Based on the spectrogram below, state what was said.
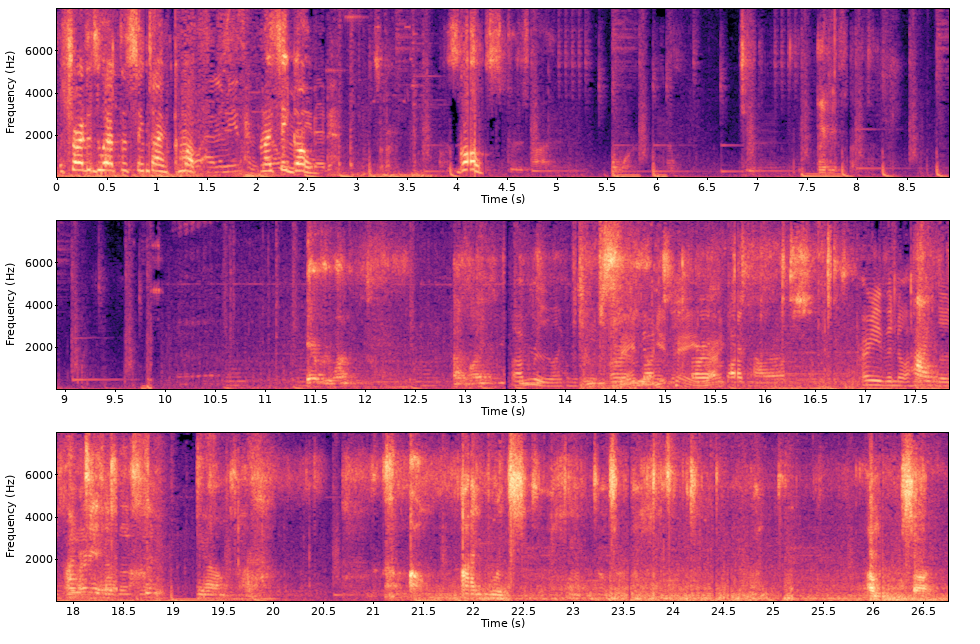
Let's try to do it at the same time. Come up. When I been say go. Go. As good as mine. Don't worry. Thank you. Hey everyone. I like I'm really liking this. Save Alright, and get paid, Alright, five power-ups. I don't even know half of those. I'm things. ready to those. Yeah. Oh, I would shake your hand. Those are my hands. I'm sorry.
